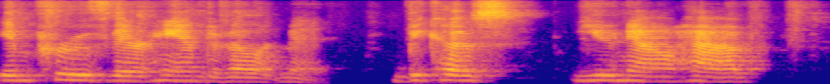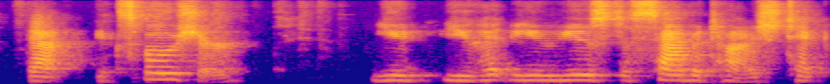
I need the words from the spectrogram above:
improve their hand development because you now have that exposure. You you you used a sabotage tech,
